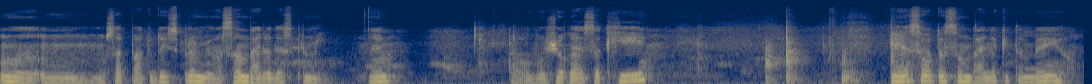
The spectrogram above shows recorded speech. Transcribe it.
um, um, um sapato desse pra mim, uma sandália dessa pra mim, né? Ó, vou jogar essa aqui. Tem essa outra sandália aqui também, ó.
